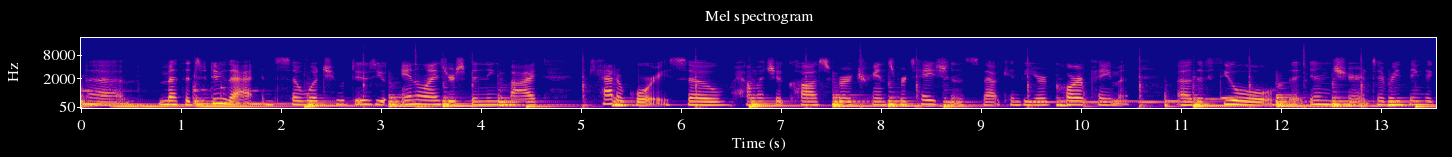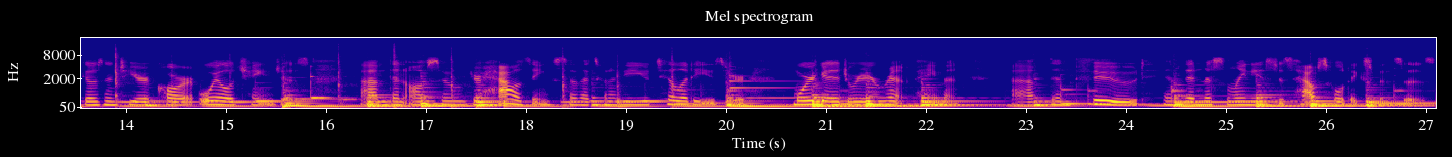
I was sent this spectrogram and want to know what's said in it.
uh, method to do that. And so, what you'll do is you analyze your spending by category. So, how much it costs for transportation, so that can be your car payment, uh, the fuel, the insurance, everything that goes into your car, oil changes. Then also your housing, so that's going to be utilities, your mortgage or your rent payment. Um, then food, and then miscellaneous just household expenses.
